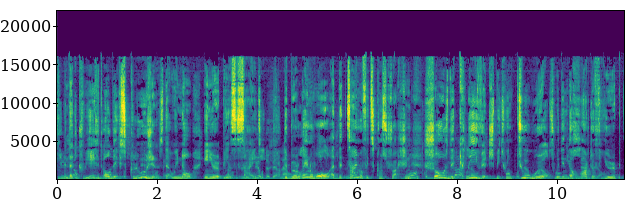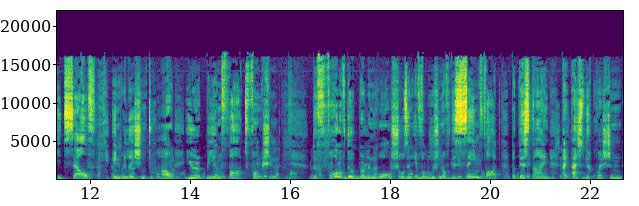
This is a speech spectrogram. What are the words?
and that created all the exclusions that we know in European society. The Berlin Wall, at the time of its construction, shows the cleavage between two worlds within the heart of Europe itself in relation to how European thought functioned. The fall of the Berlin Wall shows an evolution of the same thought, but this time I ask the question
